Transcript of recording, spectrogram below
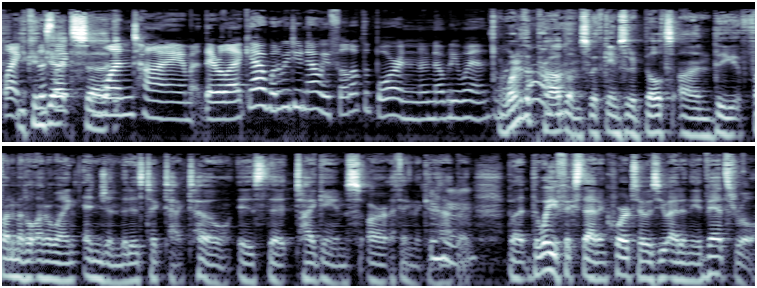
Like You can this get, like uh, one time they were like, "Yeah, what do we do now? We filled up the board and nobody wins." I'm One like, of the "Oh." problems with games that are built on the fundamental underlying engine that is tic tac toe is that tie games are a thing that can Mm-hmm. happen. But the way you fix that in Quarto is you add in the advance rule,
